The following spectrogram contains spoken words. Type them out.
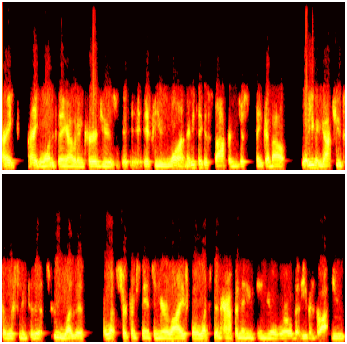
I think I think one thing I would encourage you is if you want, maybe take a stop and just think about what even got you to listening to this. Who was it? or what circumstance in your life or what's been happening in your world that even brought you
